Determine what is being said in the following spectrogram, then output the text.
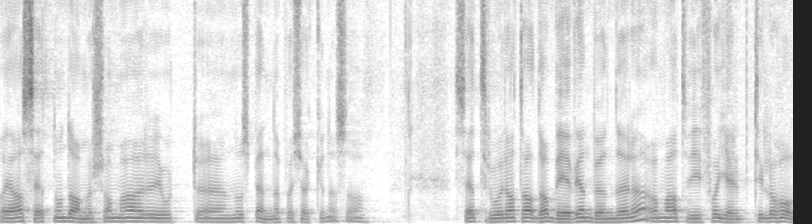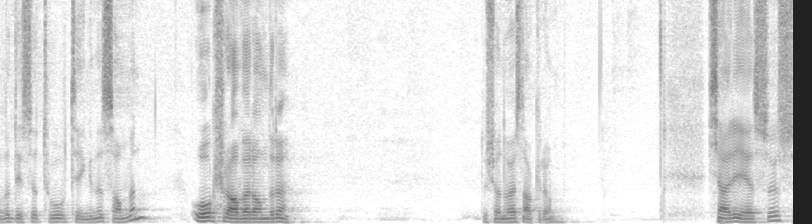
Og jeg har sett noen damer som har gjort uh, noe spennende på kjøkkenet. Så, så jeg tror at da, da, ber vi en bønn dere om at vi får hjelp til å holde disse to tingene sammen og fra hverandre. Du skjønner hva jeg snakker om? Kjære Jesus,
